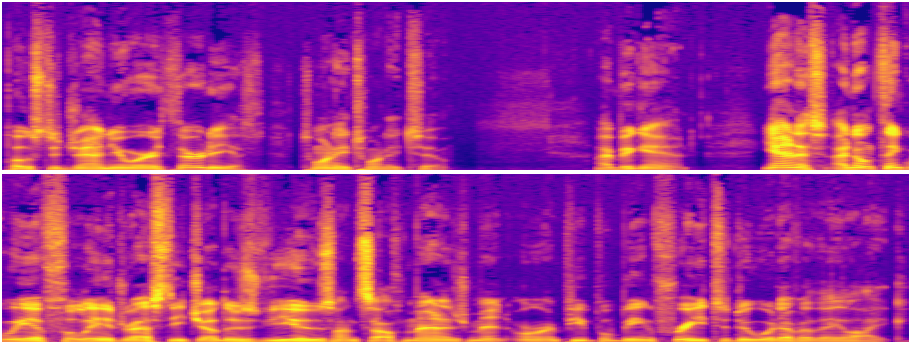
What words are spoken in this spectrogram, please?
posted January 30th, 2022. I began. Yanis, I don't think we have fully addressed each other's views on self management or on people being free to do whatever they like.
